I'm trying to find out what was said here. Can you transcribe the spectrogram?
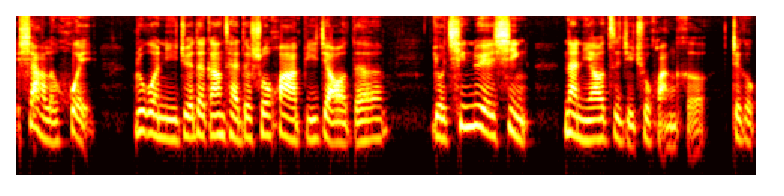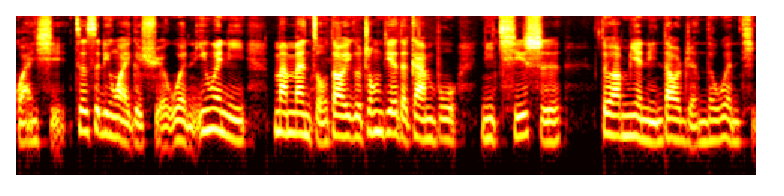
下了会，如果你觉得刚才的说话比较的有侵略性，那你要自己去缓和这个关系，这是另外一个学问。因为你慢慢走到一个中阶的干部，你其实。都要面临到人的问题，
